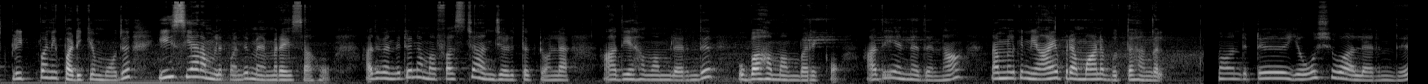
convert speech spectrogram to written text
ஸ்ப்ளிட் பண்ணி படிக்கும் போது ஈஸியாக நம்மளுக்கு வந்து மெமரைஸ் ஆகும். அது வந்துட்டு நம்ம ஃபஸ்ட்டு அஞ்சு எடுத்துக்கிட்டோம்ல ஆதியகமம்லேருந்து உபகமம் வரைக்கும். அது என்னதுன்னா நம்மளுக்கு நியாயப்பிரமாண புத்தகங்கள். நம்ம வந்துட்டு யோசுவாலேருந்து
